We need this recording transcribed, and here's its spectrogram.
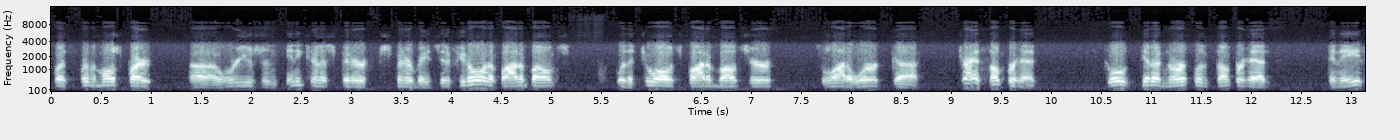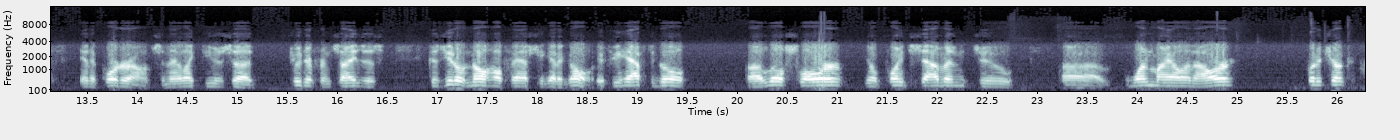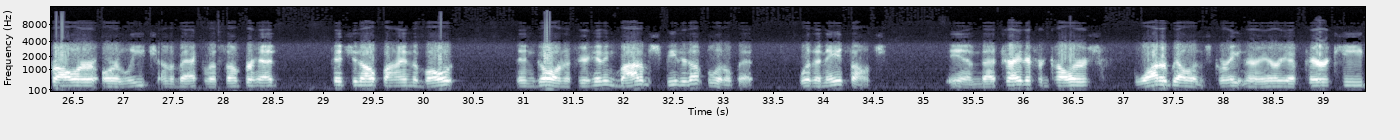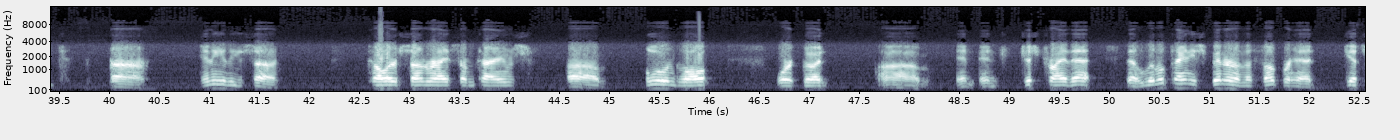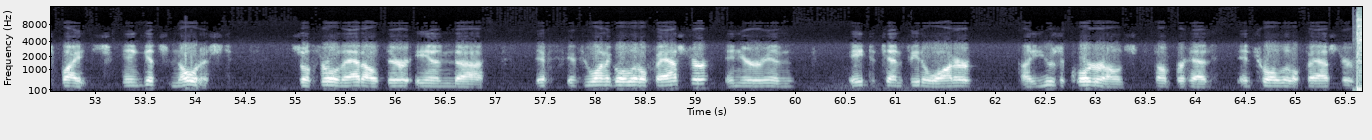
but for the most part, uh, we're using any kind of spinner spinner baits. And if you don't want a bottom bounce with a two ounce bottom bouncer, it's a lot of work. Uh, try a thumper head. Go get a Northland thumper head, an eighth and a quarter ounce. And I like to use uh, two different sizes because you don't know how fast you got to go. If you have to go a little slower, you know, 0.7 to uh, one mile an hour, put a chunk of crawler or leech on the back of a thumper head, pitch it out behind the boat, then go. And if you're hitting bottom, speed it up a little bit with an eighth ounce. And uh, try different colors. Watermelon's great in our area. Parakeet, uh, any of these uh, colors, sunrise sometimes, uh, blue and glow work good. Um, and, and just try that. That little tiny spinner on the thumper head gets bites and gets noticed. So throw that out there. And uh, if if you want to go a little faster and you're in eight to ten feet of water, uh, use a quarter ounce thumper head and troll a little faster.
